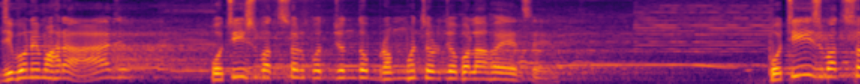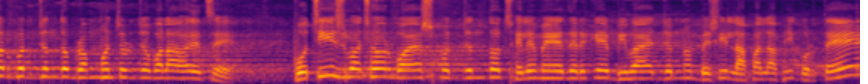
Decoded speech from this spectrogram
জীবনে মহারাজ, পঁচিশ বৎসর পর্যন্ত ব্রহ্মচর্য বলা হয়েছে। পঁচিশ বৎসর পর্যন্ত ব্রহ্মচর্য বলা হয়েছে। পঁচিশ বছর বয়স পর্যন্ত ছেলে মেয়েদেরকে বিবাহের জন্য বেশি লাফালাফি করতে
